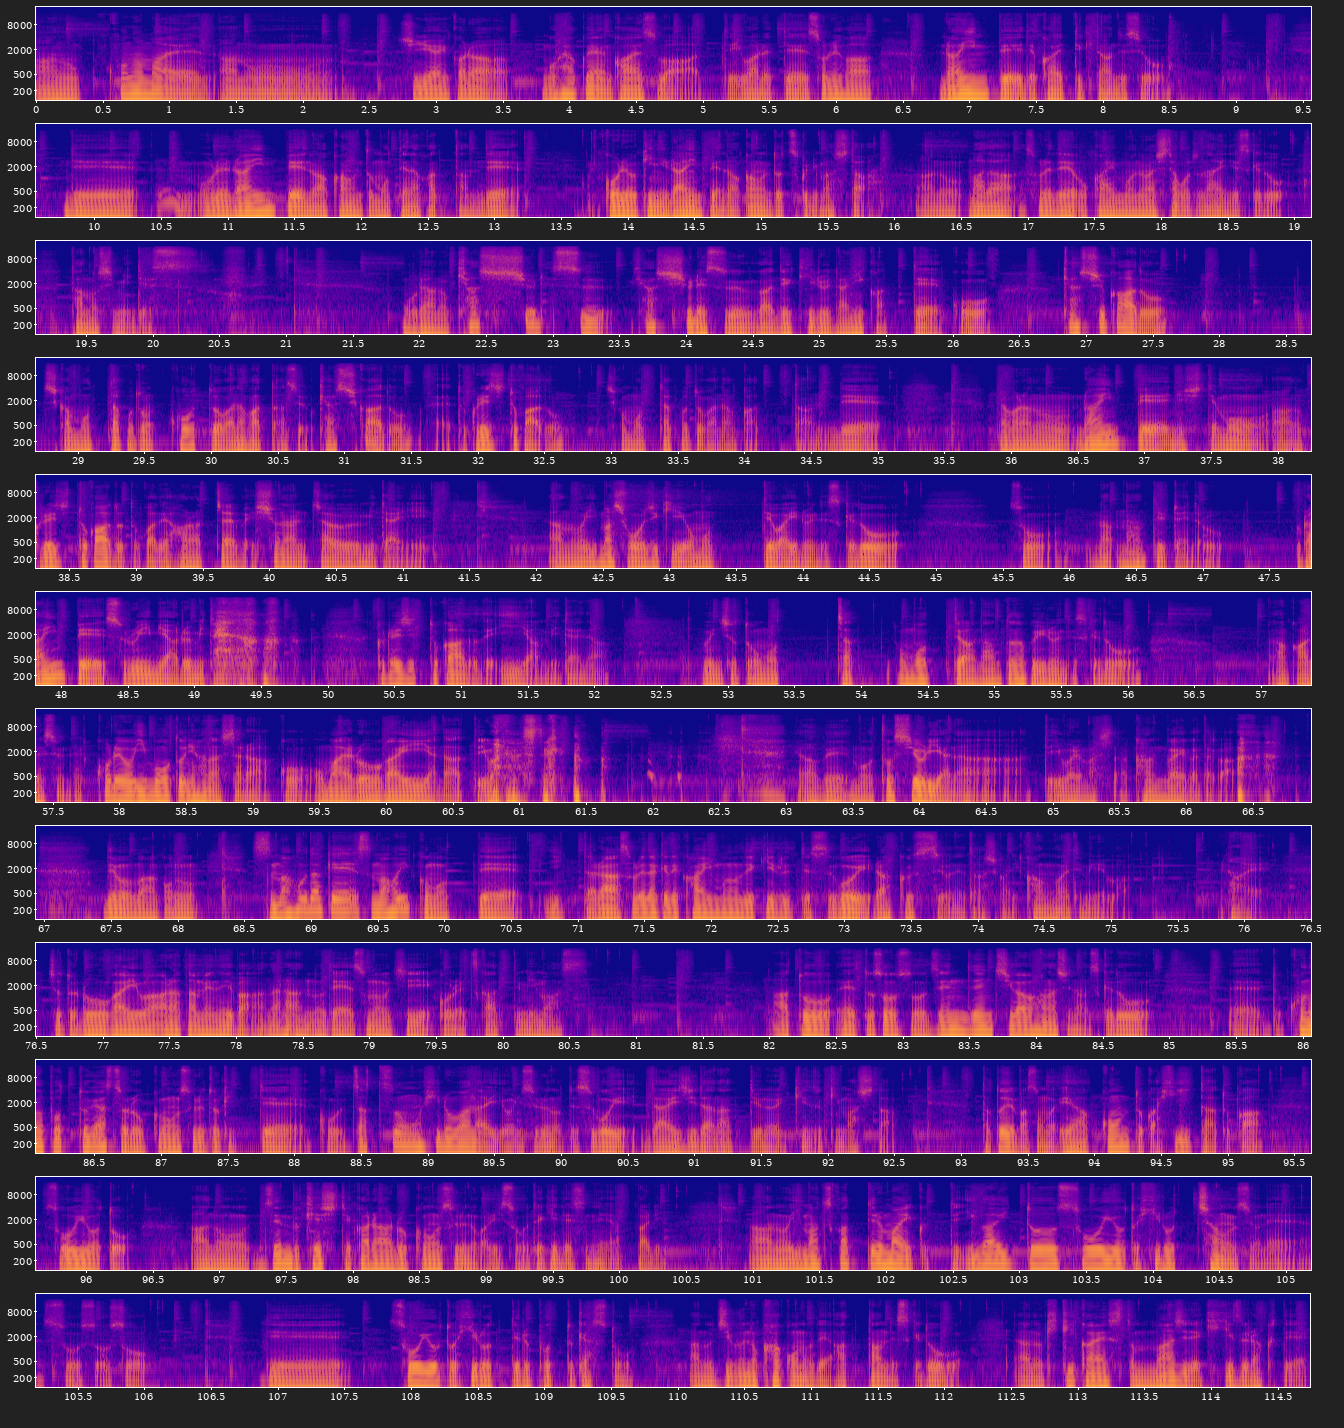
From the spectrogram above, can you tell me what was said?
あの、この前、あの知り合いから500円返すわって言われて、それが LINEPay で返ってきたんですよ。で、俺 LINEPay のアカウント持ってなかったんで、これを機に LINEPay のアカウント作りました。あの、まだそれでお買い物はしたことないんですけど、楽しみです。俺あの、キャッシュレス、キャッシュレスができる何かって、こう、キャッシュカードしか持ったこと、ことがなかったんですよ。キャッシュカード？えっ、と、クレジットカード？しか持ったことがなかったんで、だからあの、LINEPay にしても、あの、クレジットカードとかで払っちゃえば一緒なんちゃうみたいに、あの、今正直思ってはいるんですけど、そう、な、なんて言ったらいいんだろう。LINEPay する意味あるみたいな。クレジットカードでいいやんみたいな風にちょっと思っちゃ、思ってはなんとなくいるんですけど、なんかあれですよね。これを妹に話したら、こう、お前老害やなって言われましたけど。やべえ、もう年寄りやなって言われました。考え方が。でもまあ、この、スマホだけ、スマホ1個持って行ったら、それだけで買い物できるってすごい楽っすよね。確かに考えてみれば。はい。ちょっと老害は改めねばならんので、そのうちこれ使ってみます。あと、えっ、と、そうそう、全然違う話なんですけど、えっ、と、このポッドキャスト録音するときって、こう、雑音を拾わないようにするのってすごい大事だなっていうのに気づきました。例えばそのエアコンとかヒーターとか、そういう音、あの、全部消してから録音するのが理想的ですね、やっぱり。あの、今使ってるマイクって意外とそういう音拾っちゃうんですよね。そうそうそう。で、そういう音を拾ってるポッドキャスト、あの、自分の過去のであったんですけど、あの、聞き返すとマジで聞きづらくて、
